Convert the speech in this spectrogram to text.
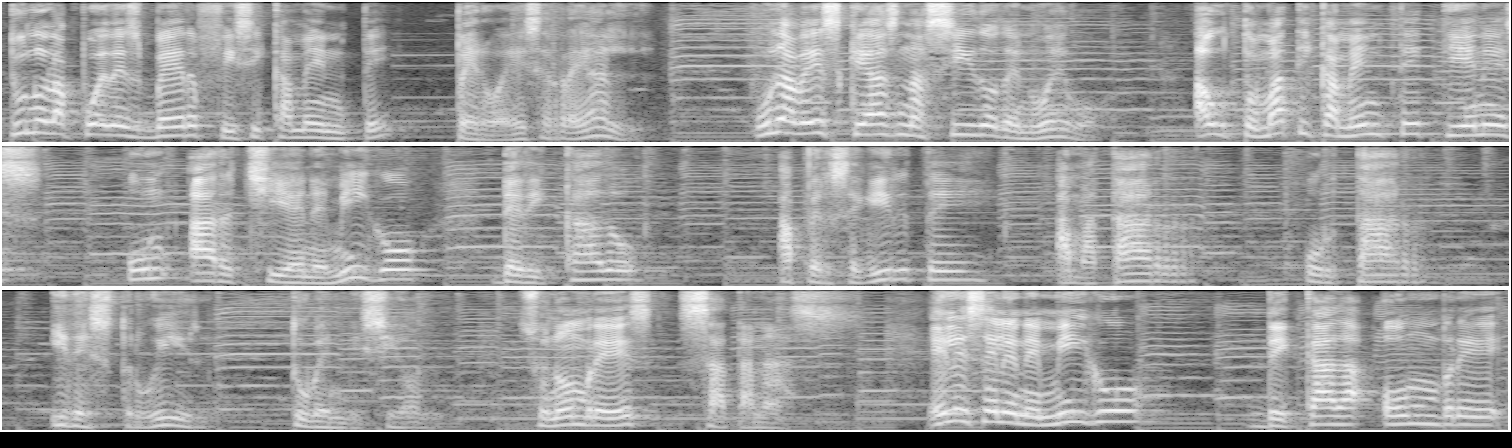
Tú no la puedes ver físicamente, pero es real. Una vez que has nacido de nuevo, automáticamente tienes un archienemigo dedicado a perseguirte, a matar, hurtar y destruir tu bendición. Su nombre es Satanás. Él es el enemigo de cada hombre,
